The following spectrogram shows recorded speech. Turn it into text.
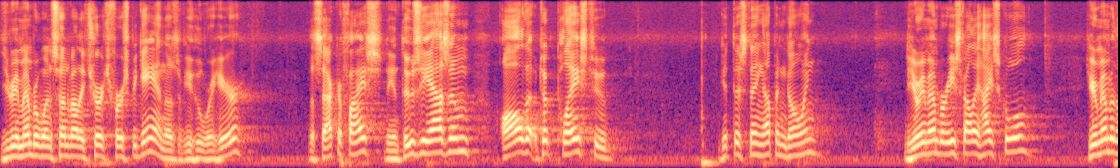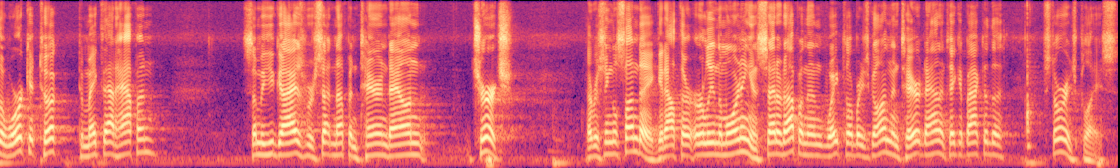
You remember when Sun Valley Church first began, those of you who were here? The sacrifice, the enthusiasm, all that took place to get this thing up and going? Do you remember East Valley High School? Do you remember the work it took to make that happen? Some of you guys were setting up and tearing down church every single Sunday. Get out there early in the morning and set it up and then wait till everybody's gone, then tear it down and take it back to the storage place.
